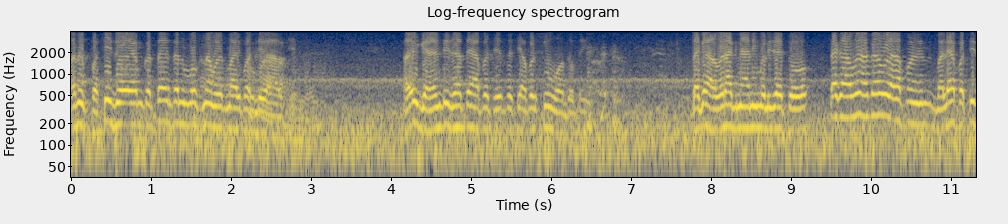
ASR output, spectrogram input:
અને પછી જો એમ કરતા હોય તને મોક્ષ ના મળે, મારી પાસે આવશે હવે ગેરંટી સાથે આપે છે, પછી આપણે શું વાંધો નહીં. તકે અવરા જ્ઞાની મળી જાય તો, તકે અવરા અવરા પણ મળ્યા પછી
